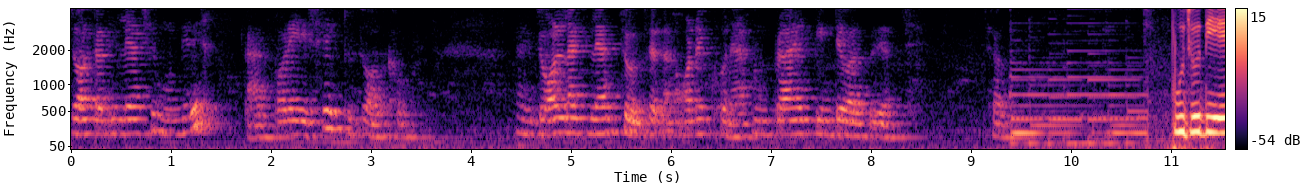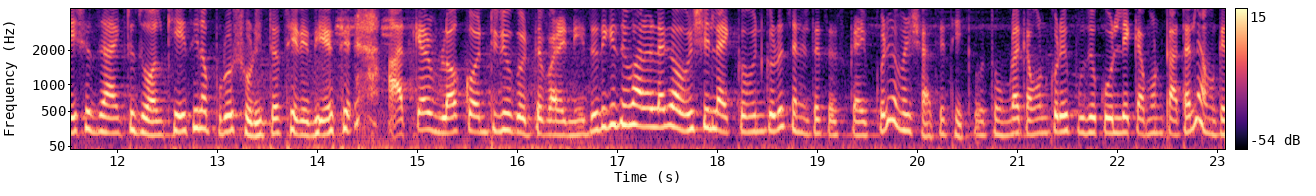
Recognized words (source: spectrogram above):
জলটা ঢেলে আসি মন্দিরে তারপরে এসে একটু জল খাব। জল না খেলে আর চলছে না অনেকক্ষণ এখন প্রায় তিনটে বাজতে যাচ্ছে। চল। পুজো দিয়ে এসে যা একটু জল খেয়েছি না পুরো শরীরটা ছেড়ে দিয়েছে। আজকে আর ব্লগ কন্টিনিউ করতে পারিনি। যদি কিছু ভালো লাগে অবশ্যই লাইক কমেন্ট করো চ্যানেলটা সাবস্ক্রাইব করে আমার সাথে থেকো। তোমরা কেমন করে পুজো করলে কেমন কাটালে আমাকে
